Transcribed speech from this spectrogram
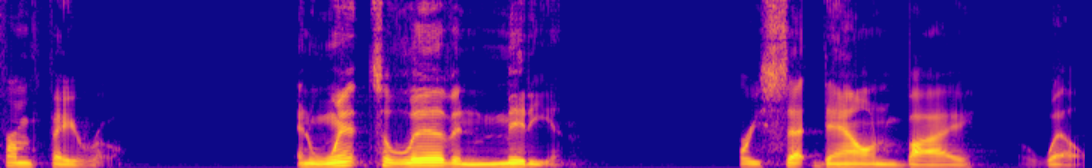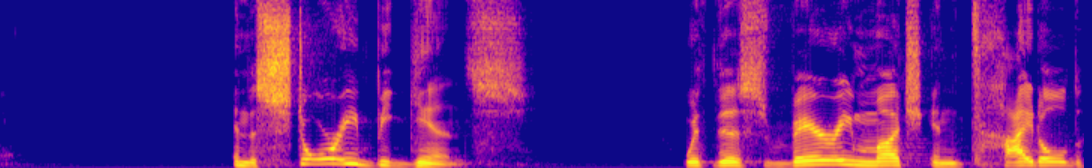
from Pharaoh and went to live in Midian, where he sat down by a well. And the story begins with this very much entitled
